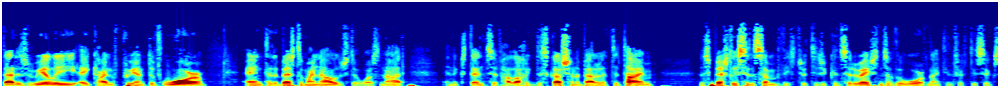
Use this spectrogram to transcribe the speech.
That is really a kind of preemptive war, and to the best of my knowledge, there was not an extensive halachic discussion about it at the time, especially since some of the strategic considerations of the War of 1956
